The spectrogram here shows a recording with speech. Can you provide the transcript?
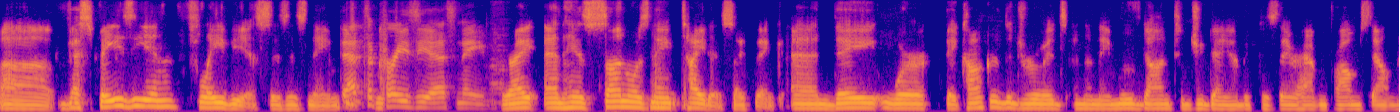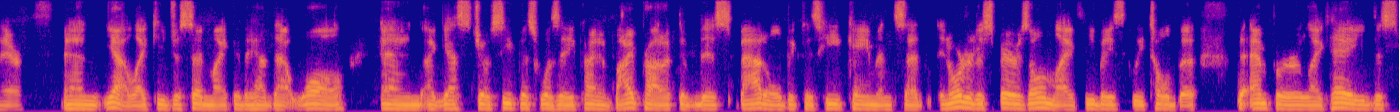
Uh Vespasian Flavius is his name That's a crazy ass name. right? And his son was named Titus, I think. And they were they conquered the Druids, and then they moved on to Judea because they were having problems down there. And yeah, like you just said, Micah, they had that wall. And I guess Josephus was a kind of byproduct of this battle because he came and said, in order to spare his own life, he basically told the the emperor like hey this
